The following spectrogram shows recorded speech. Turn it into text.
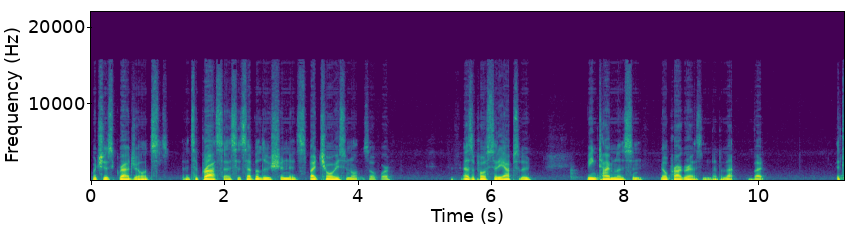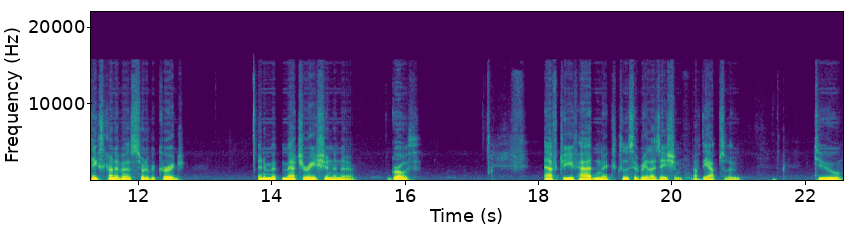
which is gradual. It's it's a process. It's evolution. It's by choice and so forth as opposed to the absolute being timeless and no progress and da da da. But it takes kind of a sort of a courage and a maturation and a growth after you've had an exclusive realization of the absolute to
